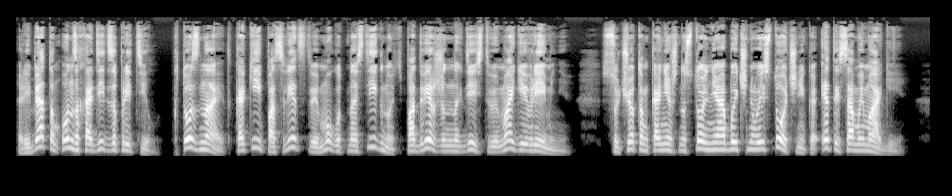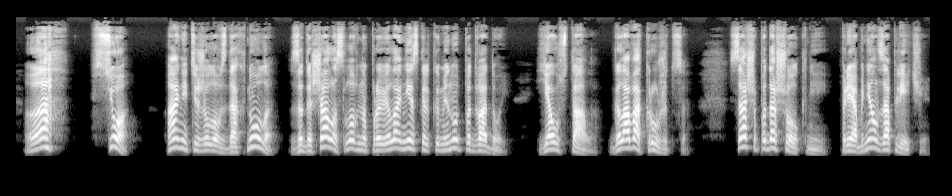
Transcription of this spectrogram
Ребятам он заходить запретил. Кто знает, какие последствия могут настигнуть подверженных действию магии времени. С учетом, конечно, столь необычного источника этой самой магии. Ах! Все! Аня тяжело вздохнула, задышала, словно провела несколько минут под водой. Я устала, голова кружится. Саша подошел к ней, приобнял за плечи.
